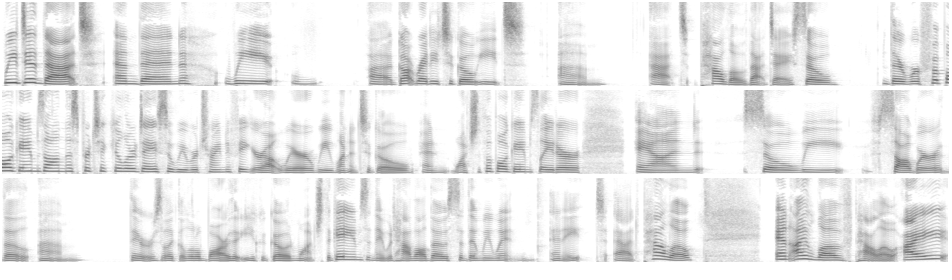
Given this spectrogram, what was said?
we did that. And then we uh, got ready to go eat um, at Palo that day. So there were football games on this particular day, so we were trying to figure out where we wanted to go and watch the football games later. And so we saw where the um, there was like a little bar that you could go and watch the games, and they would have all those. So then we went and ate at Palo. And I love Palo. I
